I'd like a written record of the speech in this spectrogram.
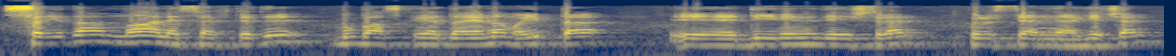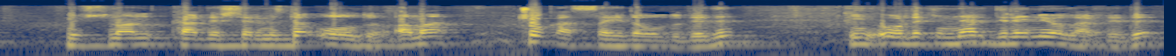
sayıda maalesef dedi bu baskıya dayanamayıp da e, dinini değiştiren Hristiyanlığa geçen Müslüman kardeşlerimiz de oldu. Ama çok az sayıda oldu dedi. Oradakiler direniyorlar dedi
